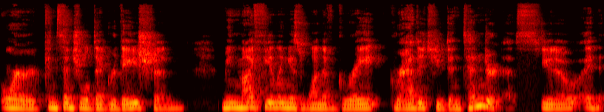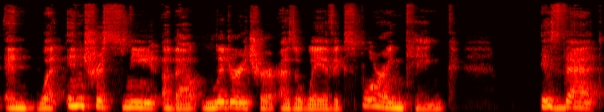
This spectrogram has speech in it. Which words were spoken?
or consensual degradation. I mean, my feeling is one of great gratitude and tenderness, you know, and, and what interests me about literature as a way of exploring kink is that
